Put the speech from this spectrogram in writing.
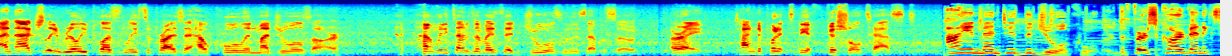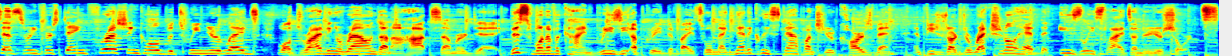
I'm actually really pleasantly surprised at how cool in my jewels are. How many times have I said jewels in this episode? All right, time to put it to the official test. I invented the Jewel Cooler, the first car vent accessory for staying fresh and cold between your legs while driving around on a hot summer day. This one-of-a-kind breezy upgrade device will magnetically snap onto your car's vent and features our directional head that easily slides under your shorts.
